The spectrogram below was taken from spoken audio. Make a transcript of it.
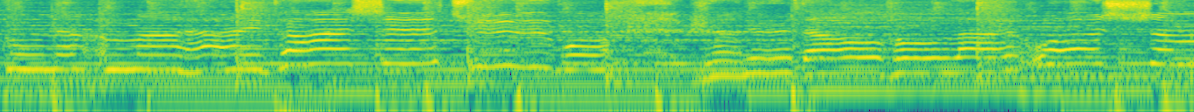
乎那么害怕失去我。然而到后来，我什么？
